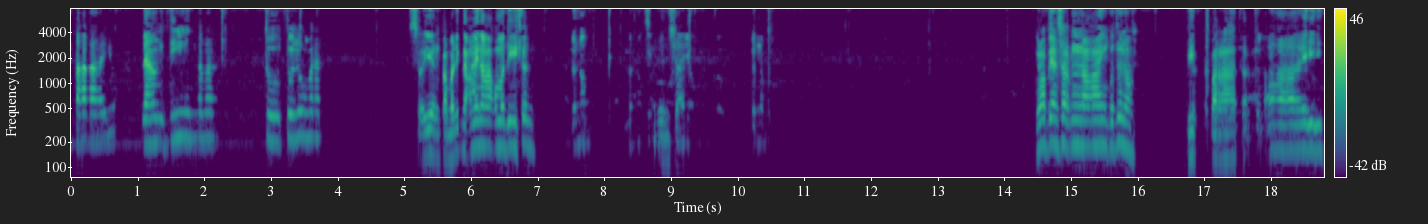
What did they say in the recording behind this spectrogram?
tayo lang di na tutulungan. So yun, pabalik na kami ng accommodation. Lunok. Lunok Yun siya. lunok. Grabe, ang sarap na nakain ko dun ah. Beef parata. Ay,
